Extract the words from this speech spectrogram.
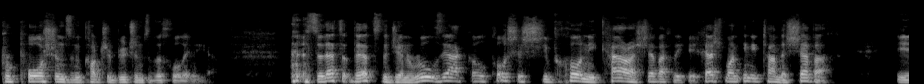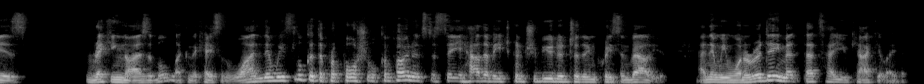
proportions and contributions of the chulin here. so that's that's the general rule. Anytime the shevach is recognizable, like in the case of the wine, then we look at the proportional components to see how they've each contributed to the increase in value. And then we want to redeem it. That's how you calculate it.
